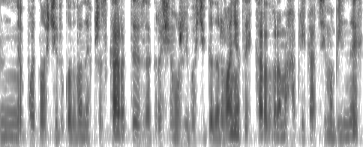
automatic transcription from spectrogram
mm, płatności wykonywanych przez karty, w zakresie możliwości generowania tych kart w ramach aplikacji mobilnych,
